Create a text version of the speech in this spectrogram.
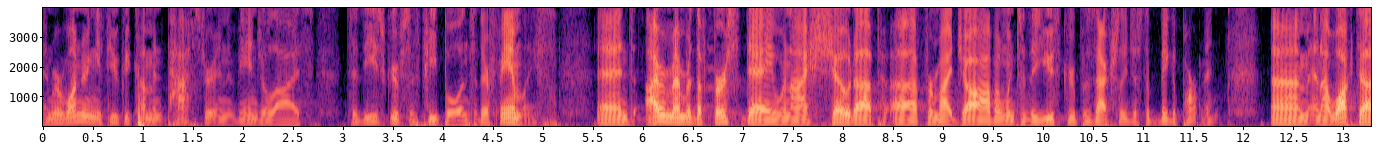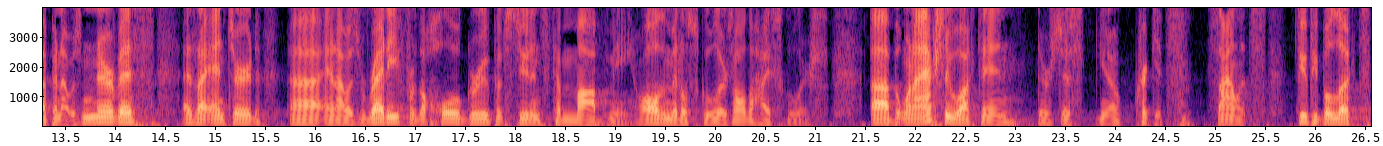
and we're wondering if you could come and pastor and evangelize to these groups of people and to their families. And I remember the first day when I showed up uh, for my job. I went to the youth group. It was actually just a big apartment. Um, and I walked up and I was nervous as I entered, uh, and I was ready for the whole group of students to mob me all the middle schoolers, all the high schoolers. Uh, but when I actually walked in, there was just, you know, crickets, silence. Few people looked,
